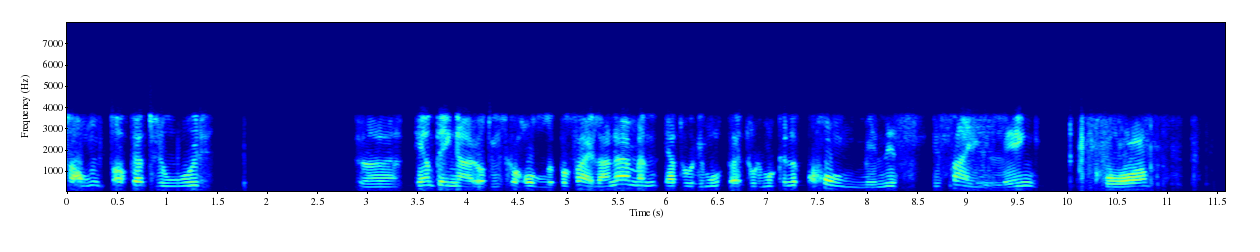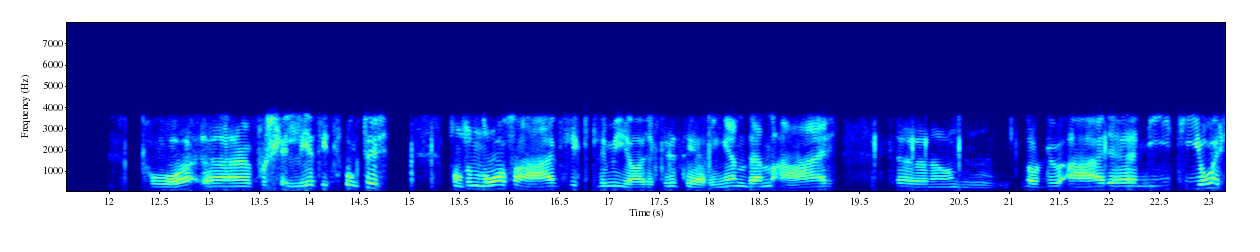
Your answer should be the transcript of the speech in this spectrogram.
samt at jeg tror Én eh, uh, ting er jo at vi skal holde på seilerne, men jeg tror de må, tror de må kunne komme inn i, i seiling på, på uh, forskjellige tidspunkter. Sånn som nå, så er fryktelig mye av rekrutteringen den er uh, når du er ni-ti år.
